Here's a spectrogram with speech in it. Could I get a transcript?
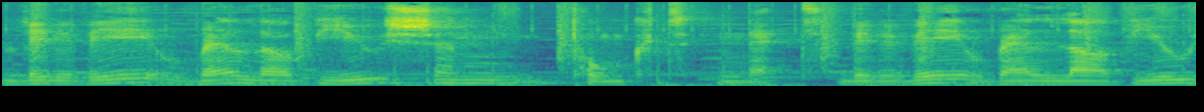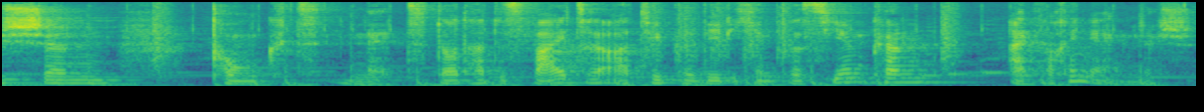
www.relovution.net www.relovution.net Dort hat es weitere Artikel, die dich interessieren können, einfach in Englisch.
